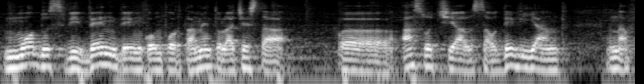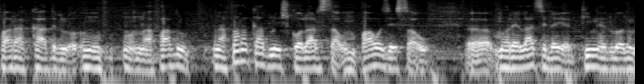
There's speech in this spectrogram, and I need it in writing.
modus vivendi în comportamentul acesta uh, asocial sau deviant în afara cadrelor, în, în, afara, în afara cadrului școlar sau în pauze sau uh, în relațiile tinerilor în,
